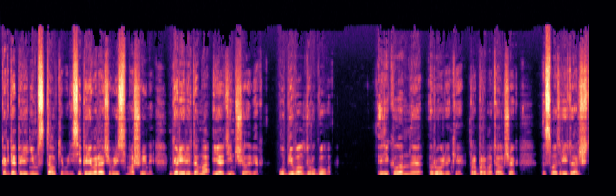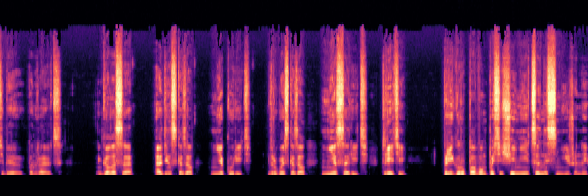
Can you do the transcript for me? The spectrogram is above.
когда перед ним сталкивались и переворачивались машины, горели дома, и один человек убивал другого. «Рекламные ролики», — пробормотал Джек. «Смотри дальше, тебе понравится». Голоса. Один сказал «не курить», другой сказал «не сорить», третий «при групповом посещении цены снижены»,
